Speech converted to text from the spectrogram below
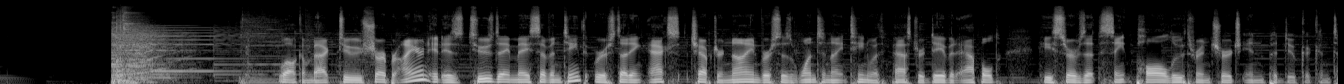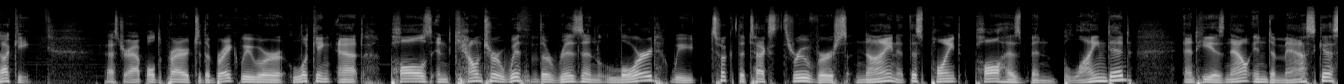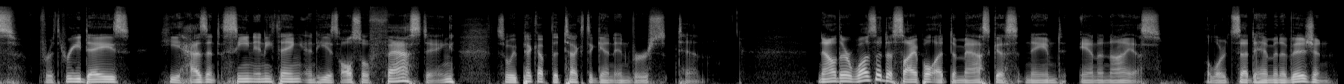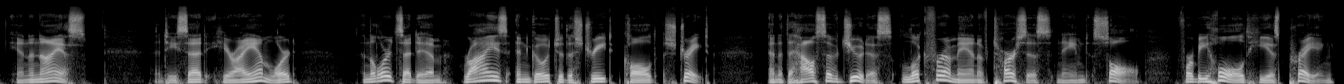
Welcome back to Sharper Iron. It is Tuesday, May 17th. We're studying Acts chapter 9, verses 1 to 19 with Pastor David Appold. He serves at St. Paul Lutheran Church in Paducah, Kentucky. Pastor Appold, prior to the break, we were looking at Paul's encounter with the risen Lord. We took the text through verse 9. At this point, Paul has been blinded and he is now in Damascus for three days. He hasn't seen anything, and he is also fasting. So we pick up the text again in verse 10. Now there was a disciple at Damascus named Ananias. The Lord said to him in a vision, Ananias. And he said, Here I am, Lord. And the Lord said to him, Rise and go to the street called Straight, and at the house of Judas look for a man of Tarsus named Saul, for behold, he is praying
